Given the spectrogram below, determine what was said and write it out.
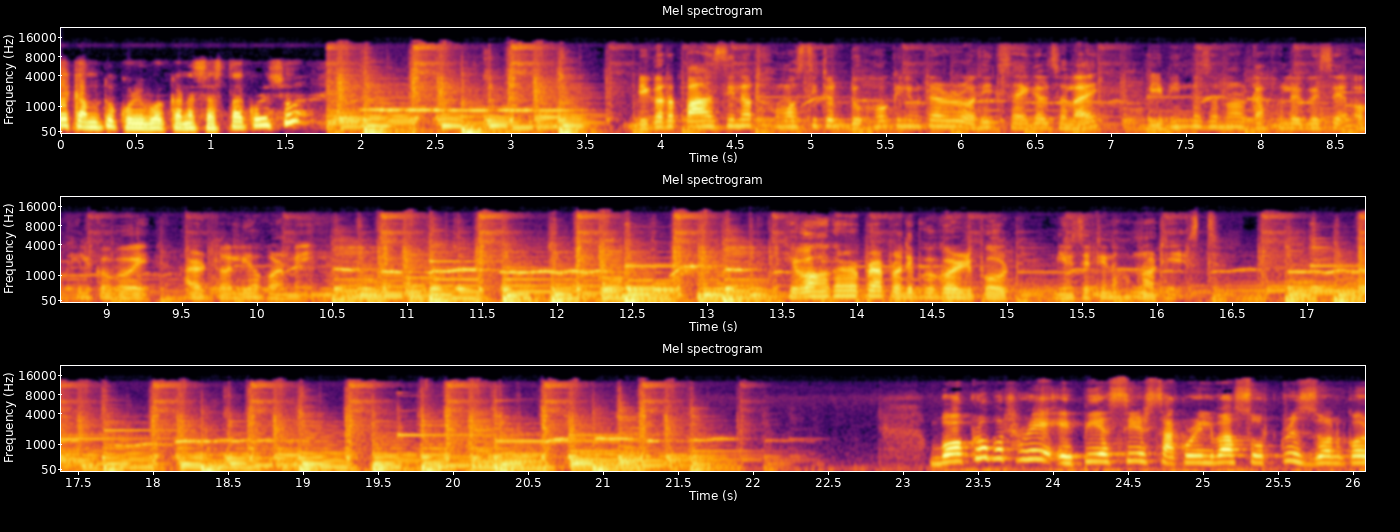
এই কামটো কৰিবৰ কাৰণে চেষ্টা কৰিছোঁ। বিগত পাঁচ দিনত সমষ্টিটোত দুশ কিলোমিটাৰৰ অধিক চাইকেল চলাই বিভিন্নজনৰ কাষলৈ গৈছে অখিল গগৈ আৰু দলীয় কৰ্মী। শিৱসাগৰৰ পৰা প্ৰদীপ গগৈৰ report News Eighteen Assam North East. বক্ৰপথৰে এ পি এছ চিৰ চাকৰি লোৱা চৌত্ৰিছজনকৈ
